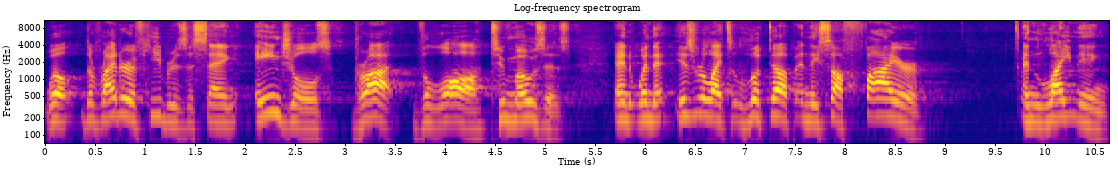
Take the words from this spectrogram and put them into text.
Well, the writer of Hebrews is saying angels brought the law to Moses. And when the Israelites looked up and they saw fire and lightning,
